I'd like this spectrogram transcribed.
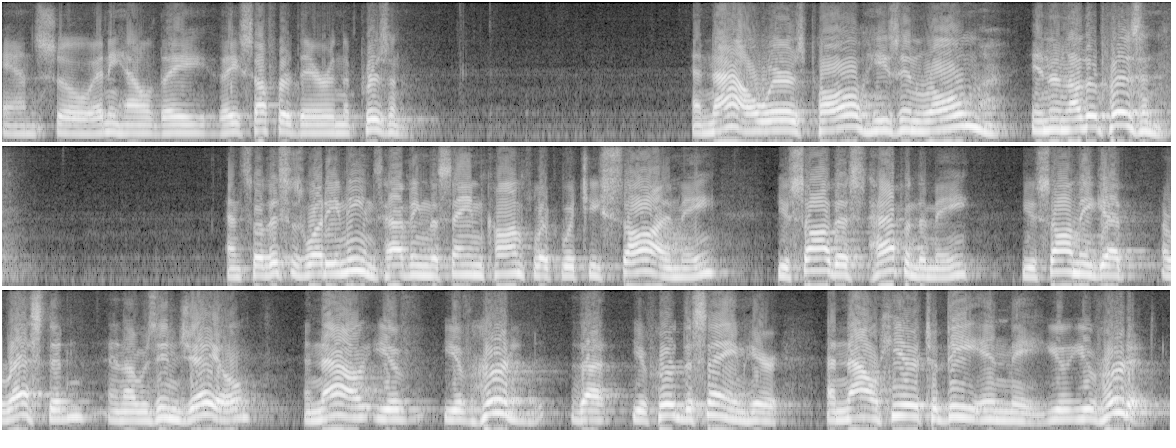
And so, anyhow, they, they suffered there in the prison. And now, where is Paul? He's in Rome in another prison. And so, this is what he means having the same conflict which he saw in me. You saw this happen to me. You saw me get arrested, and I was in jail. And now you've, you've heard that, you've heard the same here. And now here to be in me. You, you've heard it.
